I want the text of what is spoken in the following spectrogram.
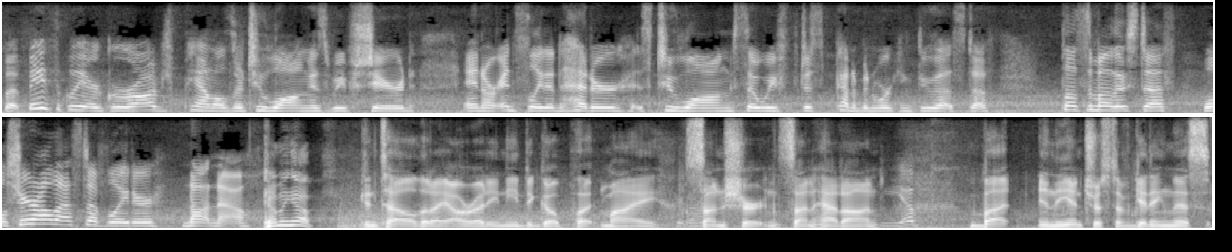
but basically our garage panels are too long as we've shared, and our insulated header is too long, so we've just kind of been working through that stuff. Plus some other stuff. We'll share all that stuff later, not now. Coming up. You can tell that I already need to go put my sun shirt and sun hat on. Yep. But in the interest of getting this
